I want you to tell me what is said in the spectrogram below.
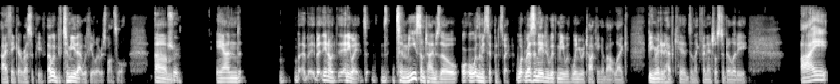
I think, a recipe. That would to me that would feel irresponsible. Um, sure. And but, but, you know anyway to, to, me sometimes though or, or let me say, put it this way. What resonated with me with when you were talking about like being ready to have kids and like financial stability i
